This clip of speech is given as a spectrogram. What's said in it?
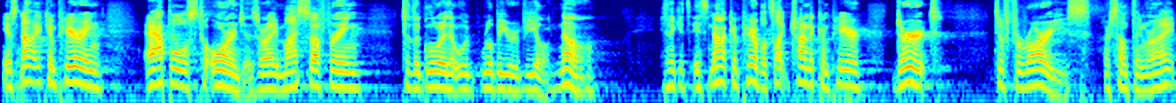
It's not comparing apples to oranges, right? My suffering to the glory that will, will be revealed. No. He's like, it's, it's not comparable. It's like trying to compare dirt to Ferraris or something, right?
